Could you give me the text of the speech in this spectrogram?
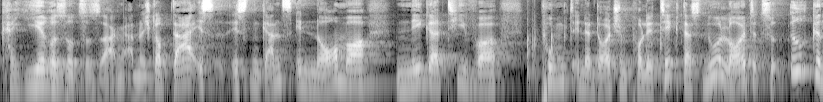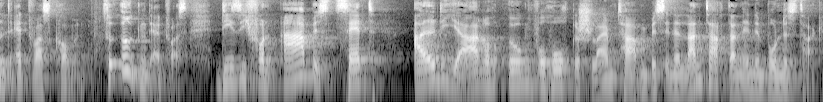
Karriere sozusagen an. Und ich glaube, da ist, ist ein ganz enormer negativer Punkt in der deutschen Politik, dass nur Leute zu irgendetwas kommen, zu irgendetwas, die sich von A bis Z all die Jahre irgendwo hochgeschleimt haben, bis in den Landtag, dann in den Bundestag.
